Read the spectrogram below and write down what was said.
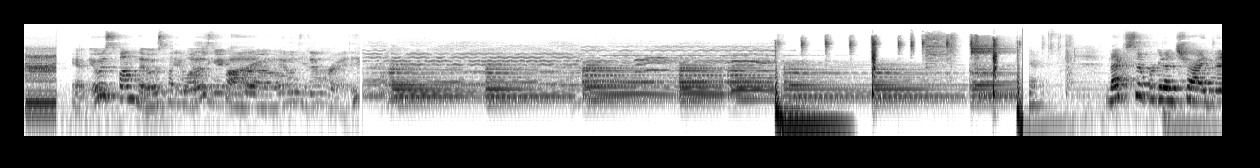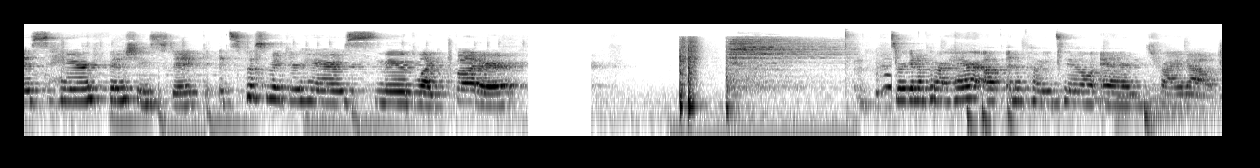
Yeah, it was fun though. It was fun It was watching fun. it grow. It was Yeah. different. Next up, we're gonna try this hair finishing stick. It's supposed to make your hair smooth like butter. So we're gonna put our hair up in a ponytail and try it out.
